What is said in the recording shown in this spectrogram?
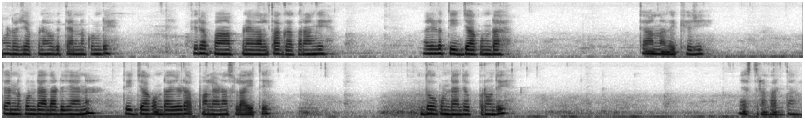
ਹੁਣ ਜੀ, ਆਪਣੇ ਹੋ ਗਏ ਤਿੰਨ ਕੁੰਡੇ। ਫਿਰ ਆਪਾਂ ਆਪਣੇ ਵੱਲ ਧਾਗਾ ਕਰਾਂਗੇ। ਆ ਜਿਹੜਾ ਤੀਜਾ ਕੁੰਡਾ ਹੈ। ਧਿਆਨ ਨਾਲ ਦੇਖਿਓ ਜੀ। ਤਿੰਨ ਕੁੰਡਿਆਂ ਦਾ ਡਿਜ਼ਾਈਨ ਹੈ। ਤੀਜਾ ਕੁੰਡਾ ਜਿਹੜਾ ਆਪਾਂ ਲੈਣਾ ਸਲਾਈ ਤੇ, ਦੋ ਕੁੰਡਿਆਂ ਦੇ ਉੱਪਰੋਂ ਦੀ। ਇਸ ਤਰ੍ਹਾਂ ਕਰ ਦਾਂਗੇ।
